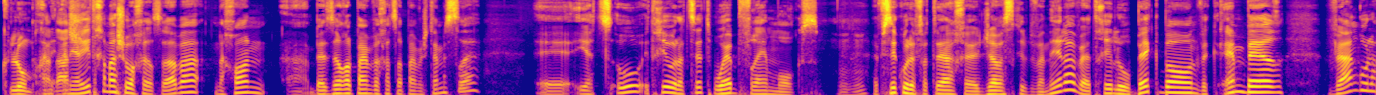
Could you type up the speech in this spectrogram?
כלום, אני- חדש, אני אגיד לך משהו אחר, סבבה? נכון, אה, באזור 2011-2012, אה, יצאו, התחילו לצאת Web Frameworks. מהמם. הפסיקו לפתח אה, JavaScript vanilla, והתחילו Backbone ו-Ember ו-Angular.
